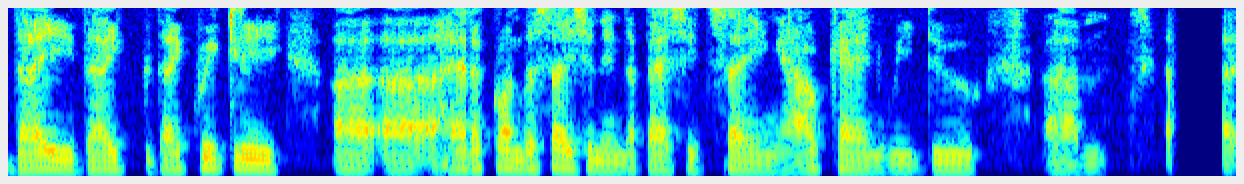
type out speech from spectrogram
They they they quickly uh, uh, had a conversation in the passage saying, "How can we do?" Um, uh,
